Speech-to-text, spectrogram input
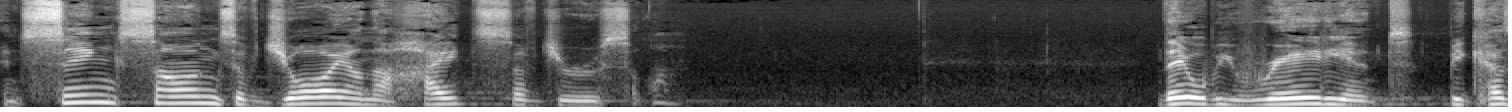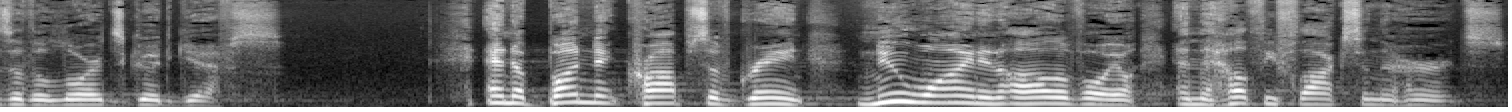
and sing songs of joy on the heights of Jerusalem. They will be radiant because of the Lord's good gifts and abundant crops of grain, new wine and olive oil, and the healthy flocks and the herds.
